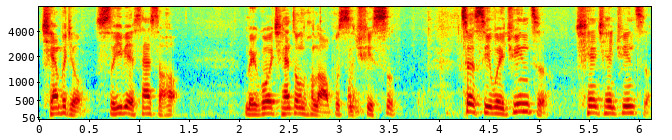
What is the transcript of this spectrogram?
前不久，十一月三十号，美国前总统老布什去世。这是一位君子，谦谦君子，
